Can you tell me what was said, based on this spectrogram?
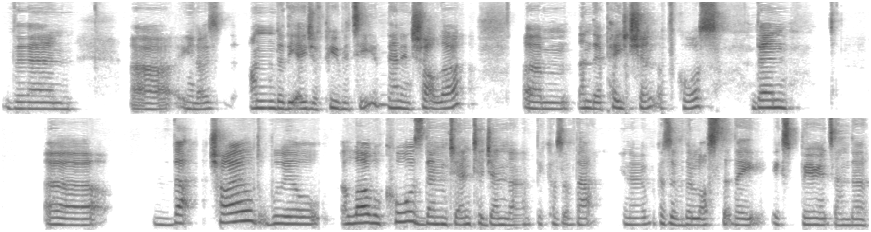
then, uh, you know, under the age of puberty, then inshallah, um, and they're patient, of course, then uh, that child will, Allah will cause them to enter Jannah because of that, you know, because of the loss that they experience and the,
